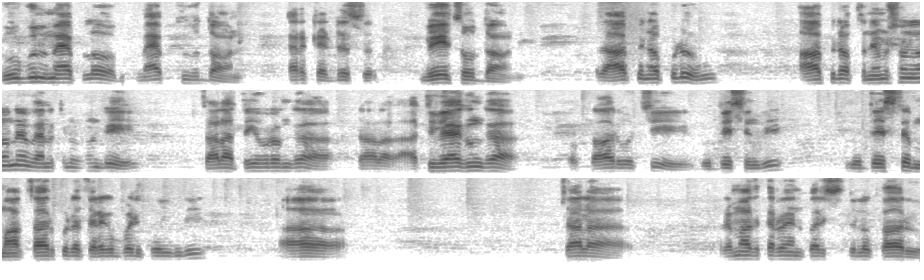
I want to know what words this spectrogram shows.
గూగుల్ మ్యాప్లో మ్యాప్ చూద్దామని కరెక్ట్ అడ్రస్ వే చూద్దామని. అది ఆపినప్పుడు ఆపిన ఒక నిమిషంలోనే వెనక నుండి చాలా తీవ్రంగా చాలా అతివేగంగా ఒక కారు వచ్చి గుద్దేసింది. గుద్దేస్తే మా కారు కూడా తిరగబడిపోయింది. చాలా ప్రమాదకరమైన పరిస్థితుల్లో కారు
